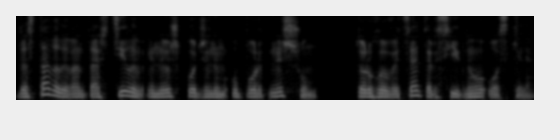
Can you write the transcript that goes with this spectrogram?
доставили вантаж цілим і неушкодженим у порт Нешум, торговий центр східного Оскеля.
